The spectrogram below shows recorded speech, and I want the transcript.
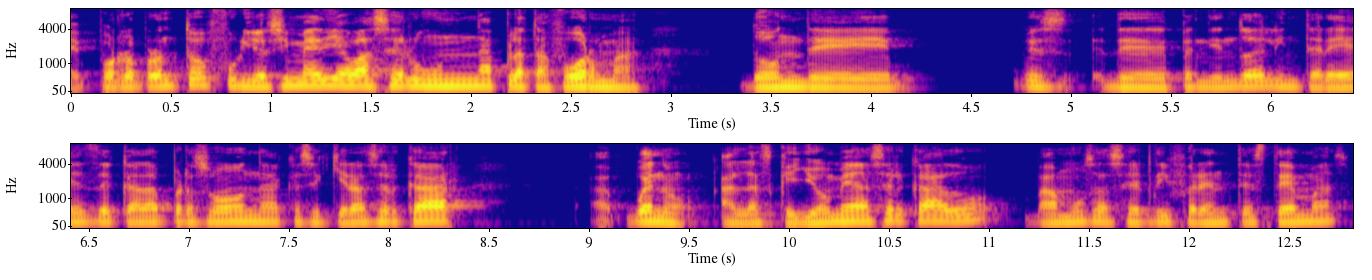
Eh, por lo pronto, Furiosi Media va a ser una plataforma donde, pues, dependiendo del interés de cada persona que se quiera acercar, ah, bueno, a las que yo me he acercado, vamos a hacer diferentes temas,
